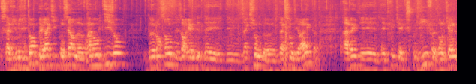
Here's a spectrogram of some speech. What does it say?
sa vie militante, mais là qui concerne vraiment 10 ans de l'ensemble des, des, actions d'action directe, avec des, trucs exclusifs dans lesquels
